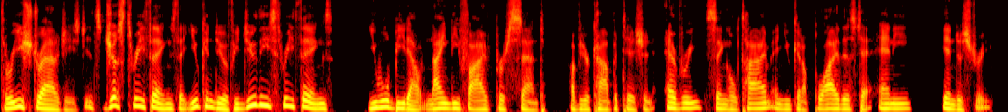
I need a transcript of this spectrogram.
three strategies. It's just three things that you can do. If you do these three things, you will beat out 95% of your competition every single time, and you can apply this to any industry.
